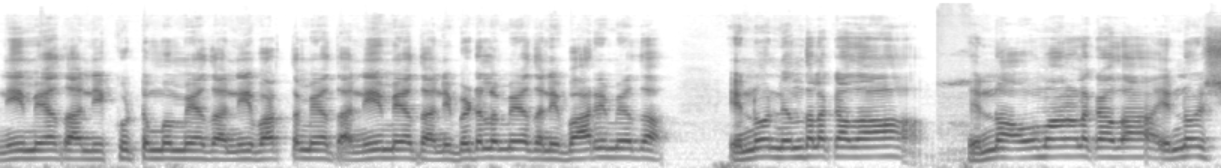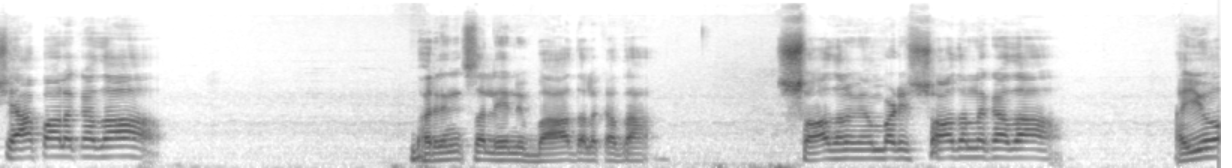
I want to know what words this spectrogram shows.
నీ మీద నీ కుటుంబం మీద నీ భర్త మీద నీ మీద నీ బిడ్డల మీద నీ భార్య మీద ఎన్నో నిందలు కదా. ఎన్నో అవమానాలు కదా. ఎన్నో శాపాలు కదా. భరించలేని బాధలు కదా. శోధన వెంబడి శోధనలు కదా. అయ్యో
